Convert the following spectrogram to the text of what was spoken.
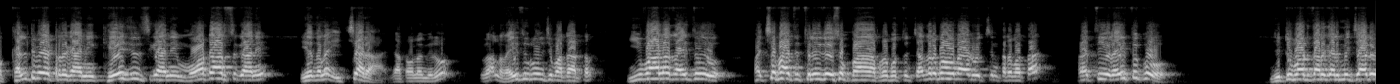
ఒక కల్టివేటర్ కానీ కేజీల్స్ కానీ మోటార్స్ కానీ ఏదైనా ఇచ్చారా? గతంలో మీరు ఇవాళ రైతు గురించి మాట్లాడతాం. ఇవాళ రైతు పక్షపాతి తెలుగుదేశం ప్రభుత్వం చంద్రబాబు నాయుడు వచ్చిన తర్వాత ప్రతి రైతుకు గిట్టుబాటు ధర కల్పించాడు.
